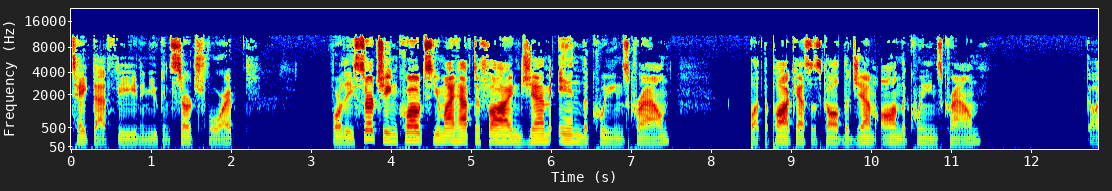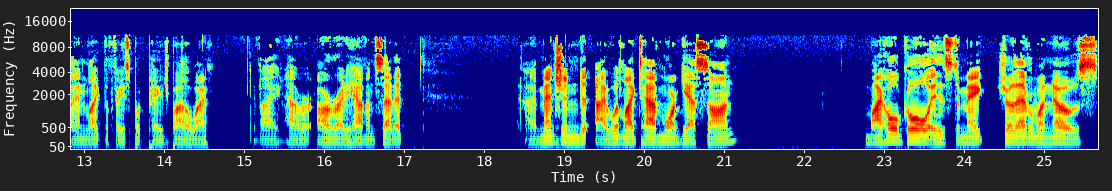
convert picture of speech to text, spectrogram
take that feed and you can search for it. For the searching quotes, you might have to find Gem in the Queen's Crown, but the podcast is called The Gem on the Queen's Crown. Go ahead and like the Facebook page, by the way, if I have already haven't said it. I mentioned I would like to have more guests on my whole goal is to make sure that everyone knows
